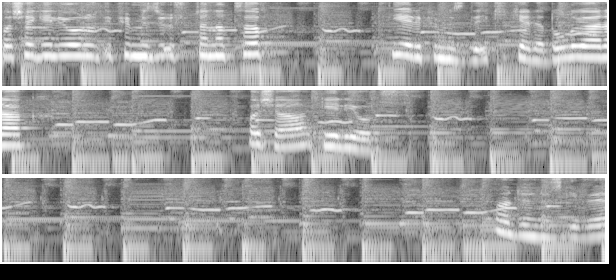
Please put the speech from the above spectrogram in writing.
başa geliyoruz. İpimizi üstten atıp diğer ipimizi de iki kere dolayarak başa geliyoruz. Gördüğünüz gibi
